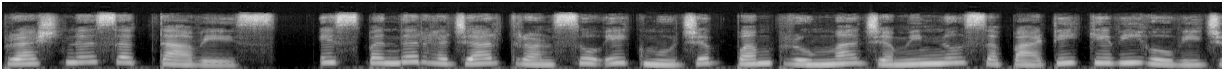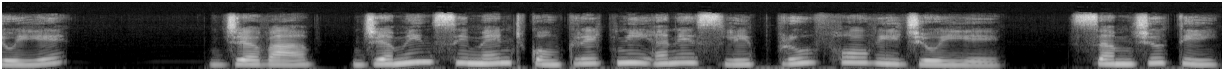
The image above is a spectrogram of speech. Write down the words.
પ્રશ્ન સત્તાવીસ. ઇસ પંદર હજાર ત્રણસો એક મુજબ પંપ રૂમમાં જમીનનો સપાટી કેવી હોવી જોઈએ? જવાબ, જમીન સિમેન્ટ કોન્ક્રીટની અને સ્લીપ પ્રૂફ હોવી જોઈએ. સમજૂતી,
